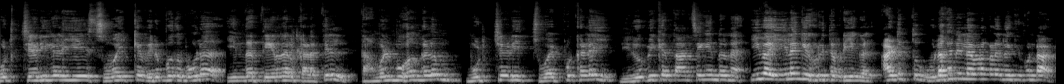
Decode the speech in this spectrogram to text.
முட்செடிகளையே சுவைக்க விரும்புவது போல இந்த தேர்தல் களத்தில் தமிழ் முகங்களும் முட்செடி சுவைப்புகளை நிரூபிக்கத்தான் செய்கின்றன இவை இலங்கை குறித்த விடயங்கள். அடுத்து உலக நிலவரங்களை நோக்கிக் கொண்டார்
